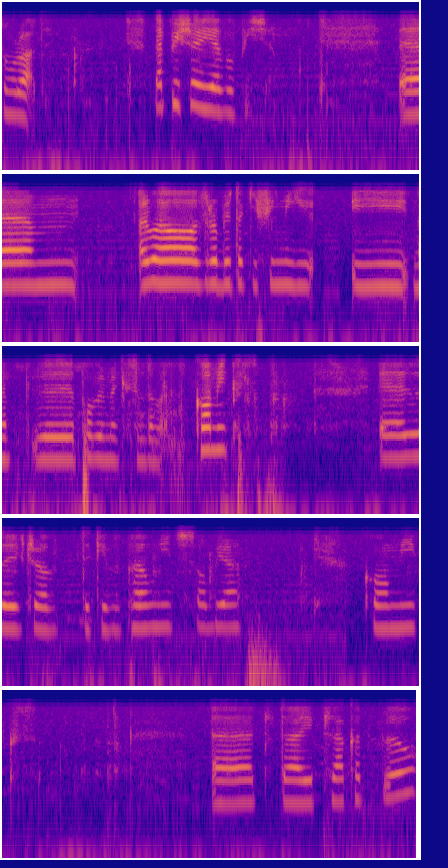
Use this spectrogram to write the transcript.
są rady. Napiszę je w opisie. Em, albo zrobię taki filmik i y, powiem jakie są tam rady. Komiks. E, tutaj trzeba takie wypełnić sobie. Komiks. E, tutaj plakat był.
